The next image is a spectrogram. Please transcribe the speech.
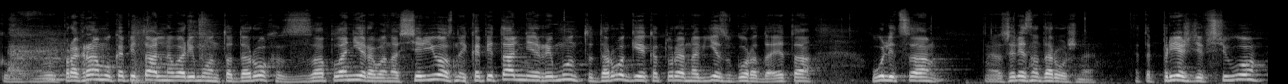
в- программу капитального ремонта дорог запланировано серьезный капитальный ремонт дороги, которая на въезд в города. Это улица э, железнодорожная. Это прежде всего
